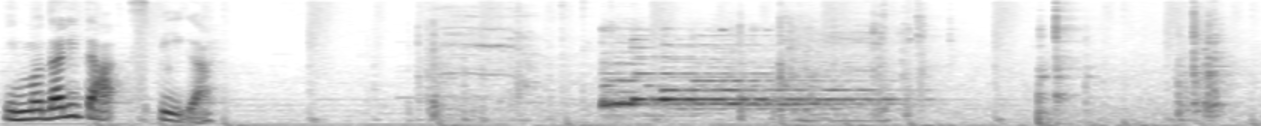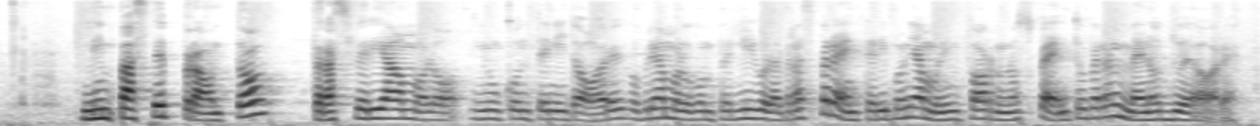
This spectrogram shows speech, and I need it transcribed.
in modalità spiga. L'impasto è pronto, trasferiamolo in un contenitore, copriamolo con pellicola trasparente e riponiamolo in forno spento per almeno due ore.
